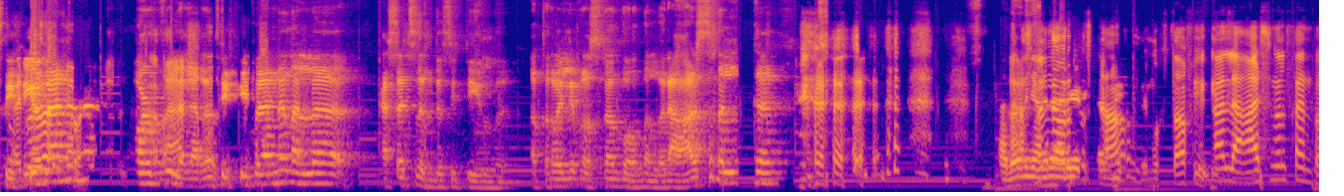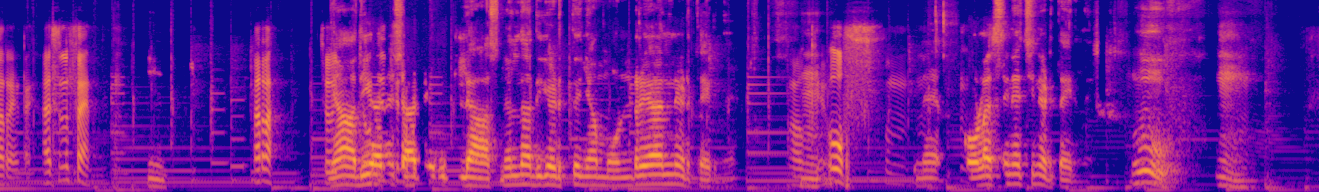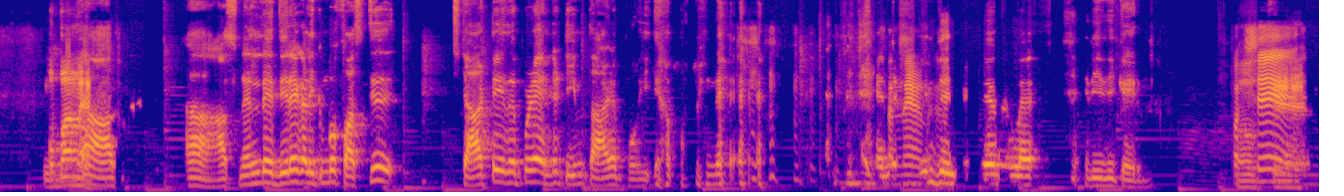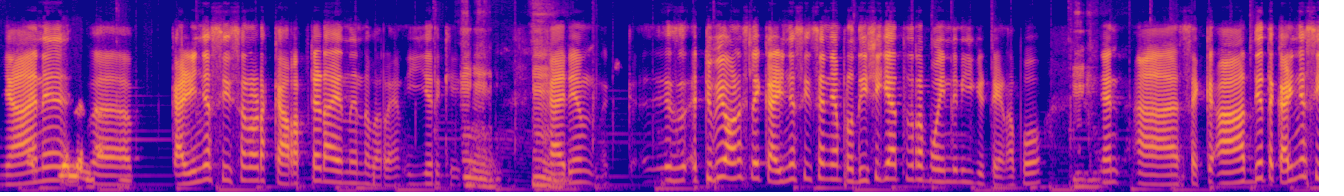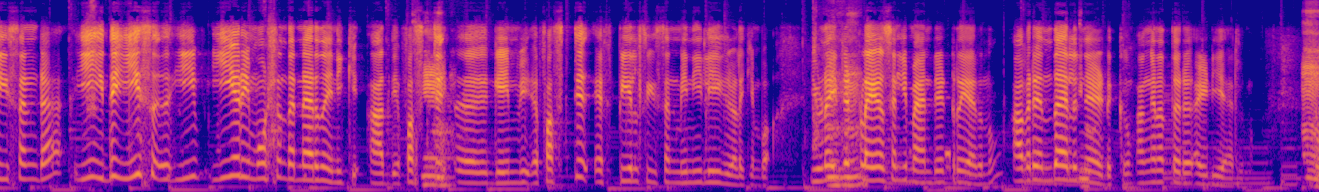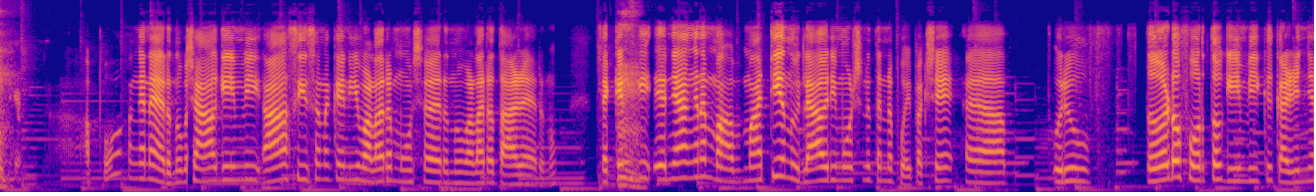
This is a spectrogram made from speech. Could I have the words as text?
സിറ്റി നല്ല അസറ്റ്സ് സിറ്റിയിൽ അത്ര വലിയ പ്രശ്നം തോന്നുന്നില്ല ഒരു ഞാൻ മുസ്താഫി അല്ല ആഴ്സണൽ ഫാൻ പറയട്ടെ ആഴ്സണൽ ഫാൻ ഞാൻ അധികം ചെയ്തിട്ടില്ല അധികം എടുത്ത് ഞാൻ മൊൺട്രയാലിനെ എടുത്തായിരുന്നു ഓഫ് പിന്നെ കൊളസിനെച്ചിന് എടുത്തായിരുന്നു ആ ആസ്നലിന്റെ എതിരെ കളിക്കുമ്പോ ഫസ്റ്റ് സ്റ്റാർട്ട് ചെയ്തപ്പോഴേ എന്റെ ടീം താഴെ പോയി അപ്പൊ പിന്നെ എന്നുള്ള രീതിക്കായിരുന്നു പക്ഷേ ഞാന് കഴിഞ്ഞ സീസണോടെ കറപ്റ്റഡ് ആയെന്ന് തന്നെ പറയാം ഈ ഒരു കേസ് കാര്യം ടു ബി ഓണസ്റ്റ് ലൈക്ക് കഴിഞ്ഞ സീസൺ ഞാൻ പ്രതീക്ഷിക്കാത്തത്ര പോയിന്റ് എനിക്ക് കിട്ടിയാണ് അപ്പോ ഞാൻ ആദ്യത്തെ കഴിഞ്ഞ സീസണിന്റെ ഈ ഇത് ഈ ഈ ഒരു ഇമോഷൻ തന്നെയായിരുന്നു എനിക്ക് ആദ്യം first game first F P L season mini league കളിക്കുമ്പോൾ യുണൈറ്റഡ് പ്ലേയേഴ്സ് എനിക്ക് മാൻഡേറ്ററി ആയിരുന്നു അവരെന്തായാലും ഞാൻ എടുക്കും അങ്ങനത്തെ ഒരു ഐഡിയ ആയിരുന്നു അപ്പോ ആയിരുന്നു പക്ഷെ ആ ഗെയിം ആ സീസൺ ഒക്കെ എനിക്ക് വളരെ മോശമായിരുന്നു വളരെ ആയിരുന്നു സെക്കൻഡ് ഞാൻ അങ്ങനെ മാറ്റിയൊന്നുമില്ല ആ ഒരു ഇമോഷനിൽ തന്നെ പോയി പക്ഷേ ഒരു തേർഡോ ഫോർത്തോ ഗെയിം വീക്ക് കഴിഞ്ഞ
